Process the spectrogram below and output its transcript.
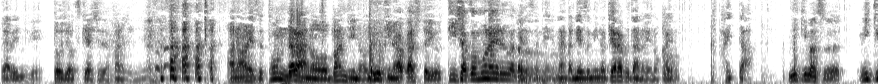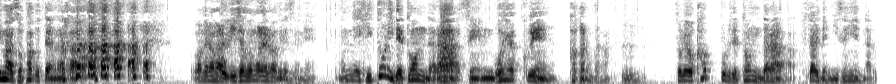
誰にで？当時お付き合いしてた彼女にね、あの、あれですよ、飛んだら、あの、バンジーの勇気の証という T シャツをもらえるわけですよね。なんかネズミのキャラクターの絵の入った、ミキマスミッキーマウスをパクったような、なんか、わけのわからん T シャツをもらえるわけですよね。ほんで、一人で飛んだら、1500円かかるんかな。うん。それをカップルで飛んだら、二人で2000円になる。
